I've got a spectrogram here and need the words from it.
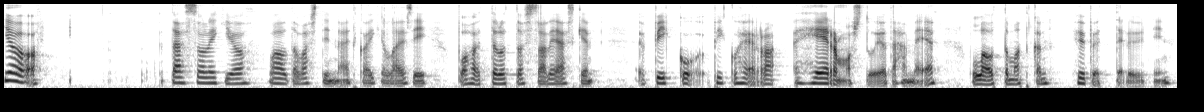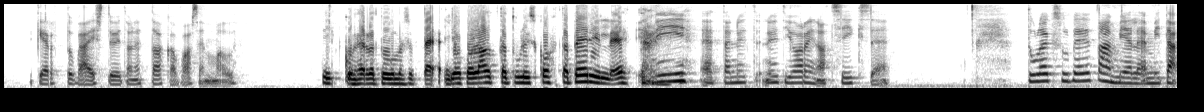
Joo, tässä olikin jo valtavasti näitä kaikenlaisia pahoittelut. Tuossa oli äsken pikku, pikkuherra hermostui jo tähän meidän lauttamatkan höpöttelyyn, niin Kerttu väistyi tuonne takavasemmalle. Pikkuherra tuumasi, että joko lautta tulisi kohta perille. Että... Niin, että nyt, nyt jorinat sikseen. Tuleeko sinulle vielä jotain mieleen, mitä,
